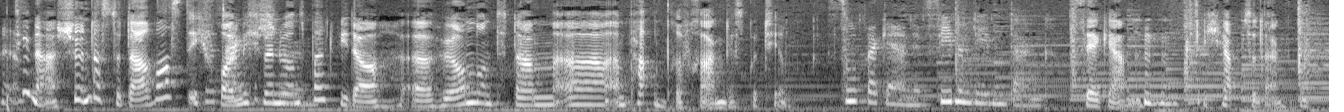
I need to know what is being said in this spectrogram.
Ja. Tina, schön, dass du da warst. Ich Ja, freue mich, wenn wir uns bald wieder äh, hören und dann äh, ein paar andere Fragen diskutieren. Super gerne. Vielen lieben Dank. Sehr gerne. Ich habe zu danken.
